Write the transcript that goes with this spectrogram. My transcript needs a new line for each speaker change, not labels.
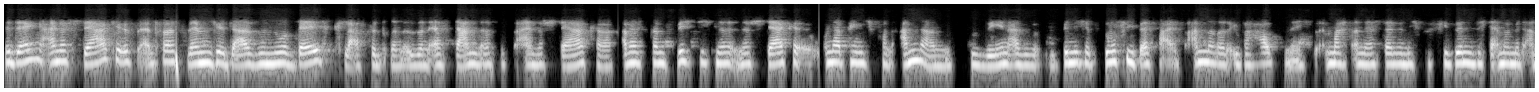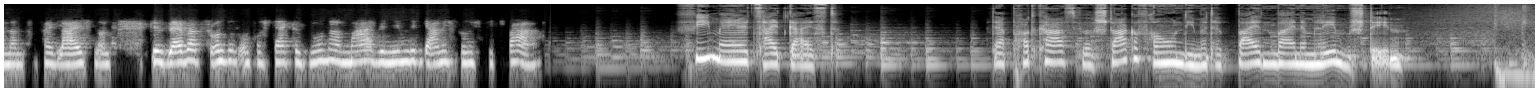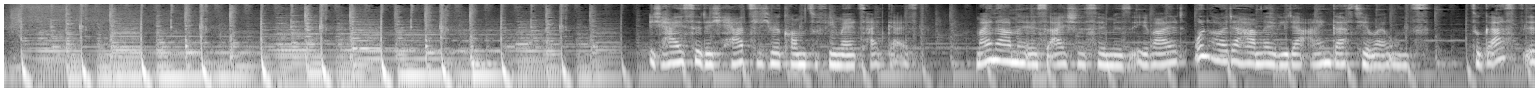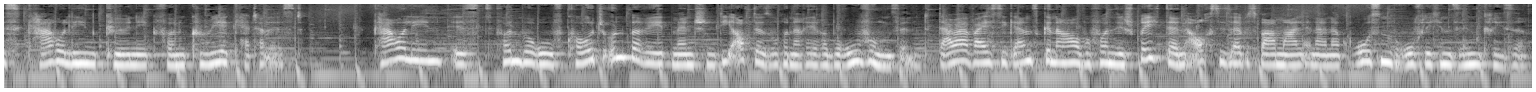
wir denken, eine Stärke ist etwas, wenn wir da so nur Weltklasse drin sind. Erst dann ist es eine Stärke. Aber es ist ganz wichtig, eine, eine Stärke unabhängig von anderen zu sehen. Also bin ich jetzt so viel besser als andere? Überhaupt nicht. Macht an der Stelle nicht so viel Sinn, sich da immer mit anderen zu vergleichen. Und wir selber, für uns ist unsere Stärke so normal. Wir nehmen die gar nicht so richtig wahr.
Female Zeitgeist der Podcast für starke Frauen, die mit beiden Beinen im Leben stehen. Ich heiße dich herzlich willkommen zu Female Zeitgeist. Mein Name ist Aisha Simis Ewald und heute haben wir wieder einen Gast hier bei uns. Zu Gast ist Caroline König von Career Catalyst. Caroline ist von Beruf Coach und berät Menschen, die auf der Suche nach ihrer Berufung sind. Dabei weiß sie ganz genau, wovon sie spricht, denn auch sie selbst war mal in einer großen beruflichen Sinnkrise.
